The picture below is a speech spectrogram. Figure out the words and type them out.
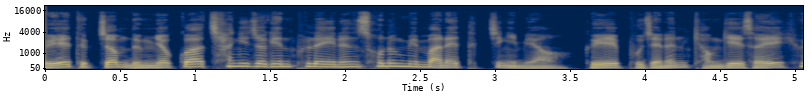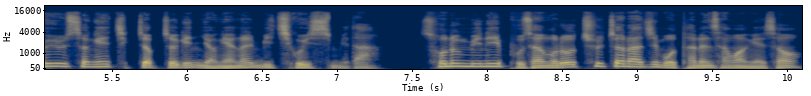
그의 득점 능력과 창의적인 플레이는 손흥민만의 특징이며 그의 부재는 경기에서의 효율성에 직접적인 영향을 미치고 있습니다. 손흥민이 부상으로 출전하지 못하는 상황에서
